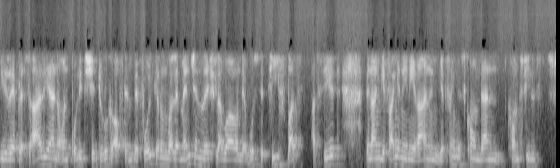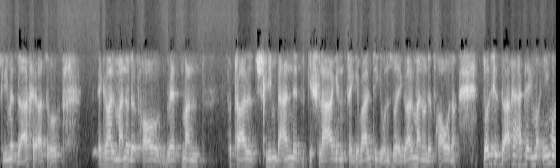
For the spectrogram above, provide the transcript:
die Repressalien und politische Druck auf die Bevölkerung, weil er Menschenrechtler war und er wusste tief, was passiert. Wenn ein Gefangener in Iran in Gefängnis kommt, dann kommt viel schlimme Sache. Also egal Mann oder Frau, wird man total schlimm behandelt, geschlagen, vergewaltigt und so, egal Mann oder Frau. Solche Sachen hat er immer, immer,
